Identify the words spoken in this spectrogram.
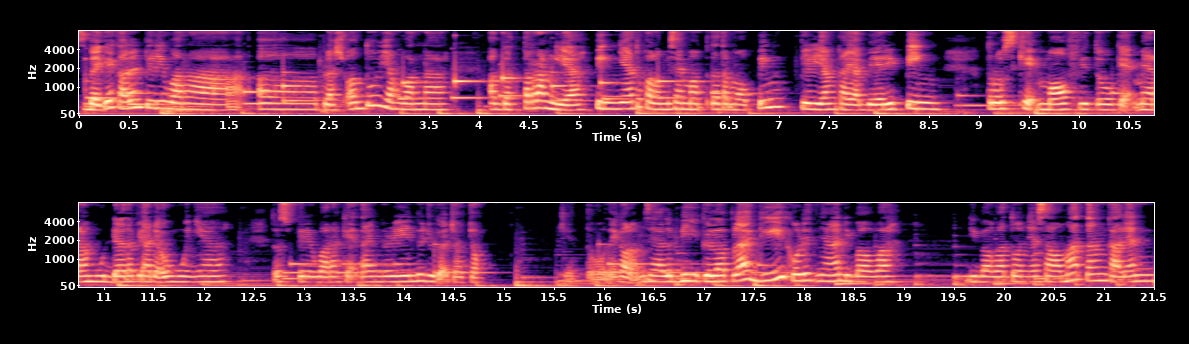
sebaiknya kalian pilih warna eh, blush on tuh yang warna agak terang ya. Pinknya tuh kalau misalnya mau, tetap mau pink pilih yang kayak berry pink. Terus kayak mauve itu kayak merah muda tapi ada ungunya. Terus pilih warna kayak tangerine itu juga cocok. Gitu. Tapi kalau misalnya lebih gelap lagi kulitnya di bawah di bawah tonnya sawo matang kalian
